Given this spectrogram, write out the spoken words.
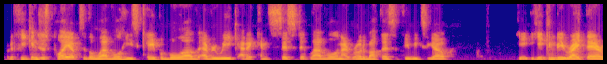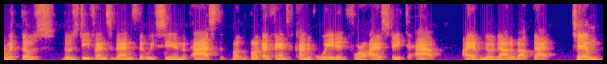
But if he can just play up to the level he's capable of every week at a consistent level, and I wrote about this a few weeks ago, he, he can be right there with those those defensive ends that we've seen in the past that the Buckeye fans have kind of waited for Ohio State to have. I have no doubt about that. Tim,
